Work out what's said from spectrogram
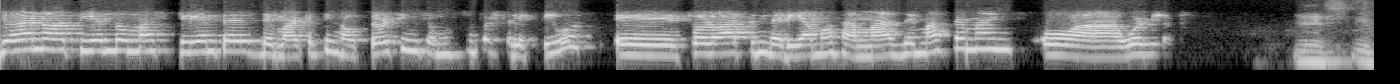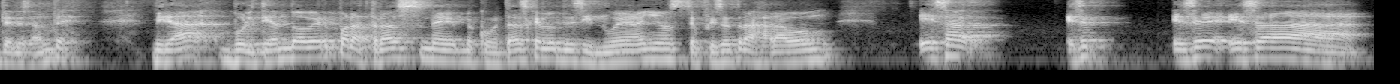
yo ya no atiendo más clientes de marketing outsourcing, somos súper selectivos. Eh, solo atenderíamos a más de masterminds o a workshops. Mm, interesante. Mira, volteando a ver para atrás, me, comentabas que a los 19 años te fuiste a trabajar a Bon. Esa, ese, ese, esa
